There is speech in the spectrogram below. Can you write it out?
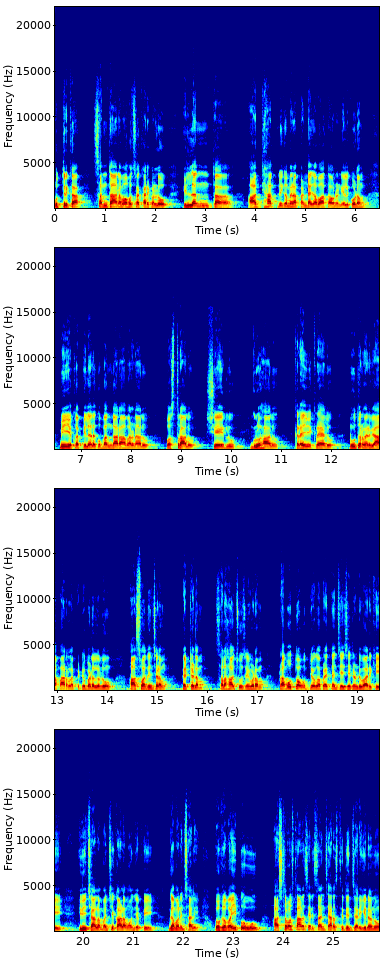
పుత్రిక సంతాన మహోత్సవ కార్యక్రమంలో ఇల్లంతా ఆధ్యాత్మికమైన పండగ వాతావరణం నెలకోవడం మీ యొక్క పిల్లలకు బంగారు ఆభరణాలు వస్త్రాలు షేర్లు గృహాలు క్రయ విక్రయాలు నూతనమైన వ్యాపారాల పెట్టుబడులను ఆస్వాదించడం పెట్టడం సలహా సూచన ఇవ్వడం ప్రభుత్వ ఉద్యోగ ప్రయత్నం చేసేటువంటి వారికి ఇది చాలా మంచి కాలము అని చెప్పి గమనించాలి. ఒకవైపు అష్టమ స్థాన శని సంచార స్థితి జరిగినను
